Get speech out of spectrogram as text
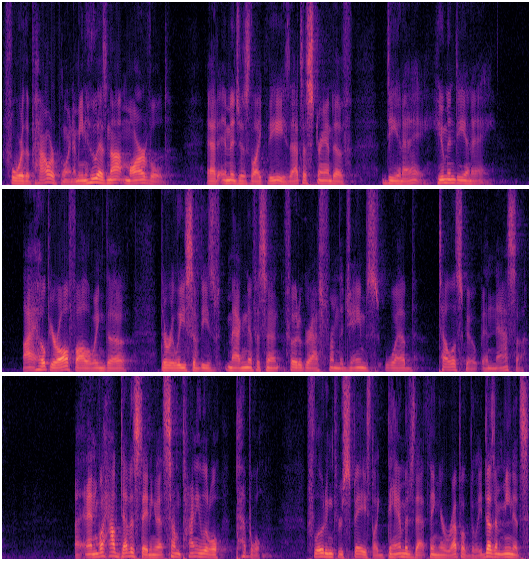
for the PowerPoint. I mean, who has not marveled at images like these. That's a strand of DNA, human DNA. I hope you're all following the, the release of these magnificent photographs from the James Webb Telescope and NASA. And what, how devastating that some tiny little pebble floating through space like damage that thing irreparably. It doesn't mean it's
